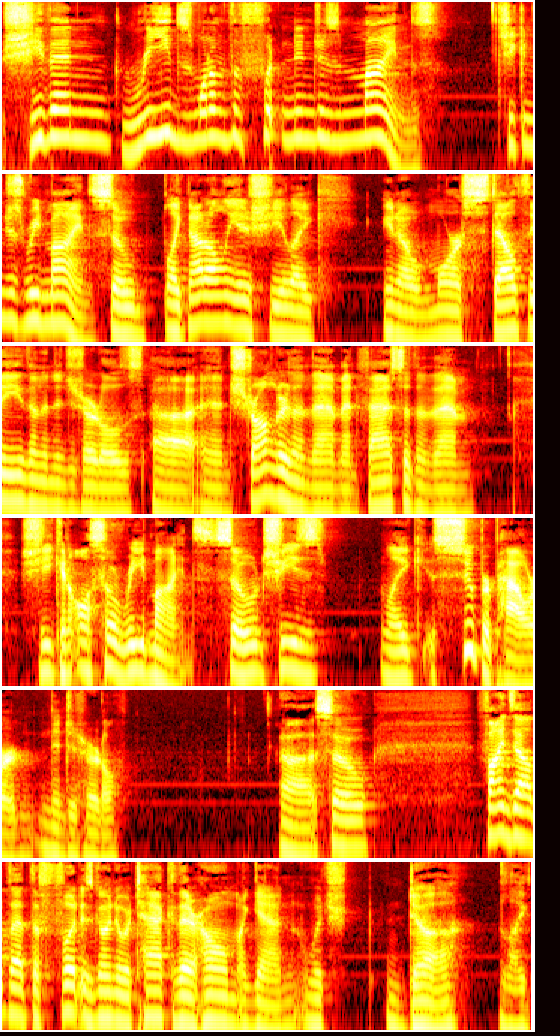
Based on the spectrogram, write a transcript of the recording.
she then reads one of the Foot Ninja's minds. She can just read minds. So like, not only is she like you know more stealthy than the Ninja Turtles uh, and stronger than them and faster than them she can also read minds. So she's like super powered Ninja Turtle. Uh, so finds out that the foot is going to attack their home again, which duh. Like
